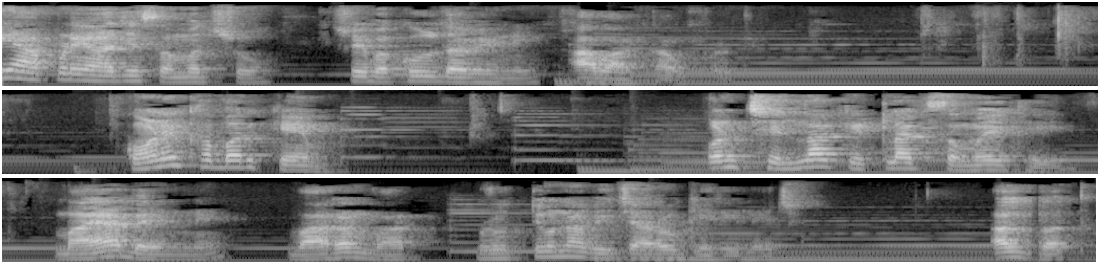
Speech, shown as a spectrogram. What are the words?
એ આપણે આજે સમજશું શ્રી બકુલ દવેની આ વાર્તા ઉપરથી. કોને ખબર કેમ? પણ છેલ્લા કેટલાક સમયથી માયાબેનને વારંવાર મૃત્યુના વિચારો ઘેરી લે છે. અલબત્ત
